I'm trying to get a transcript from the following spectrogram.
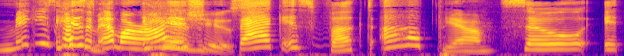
Miggy's got some MRI his issues. Back is fucked up. yeah. So it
